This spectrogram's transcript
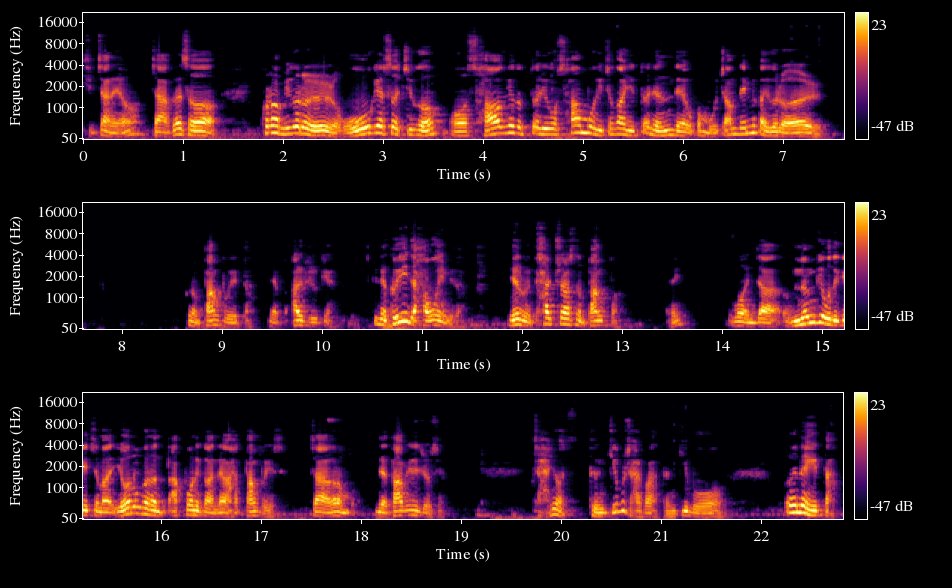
쉽잖아요. 자 그래서 그럼 이거를 5억에서 지금 어, 4억에도 떨리고 3억 2천까지 떨렸는데 그럼 못 잡으면 됩니까 이거를 그럼 방법이 있다. 내가 알려줄게. 그냥 그게 이제 학원입니다. 여러분 탈출할 수 있는 방법. 에이? 뭐 이제 없는 경우도 있겠지만 이런 거는 딱 보니까 내가 한 방법이 있어요. 자 그럼 내가 답 읽어주세요. 자, 요 등기부 잘 봐. 등기부. 은행이 있다.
